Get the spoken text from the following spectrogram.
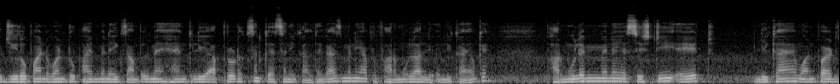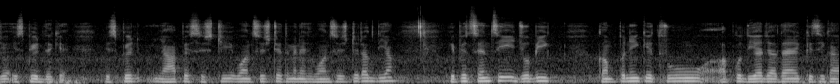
Zero point one two five मैंने एग्ज़ाम्पल में हैंग के लिए आप प्रोडक्शन कैसे निकालते हैं? गैस मैंने यहाँ पर फार्मूला लिखा है ओके फार्मूले में मैंने सिक्सटी एट लिखा है वन पॉइंट जो स्पीड देखिए। स्पीड यहाँ पे सिक्सटी वन सिक्सटी तो मैंने वन सिक्सटी रख दिया। इफिशेंसी जो भी कंपनी के थ्रू आपको दिया जाता है, किसी का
